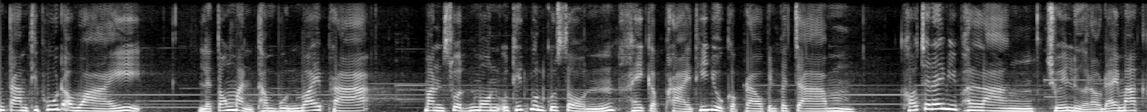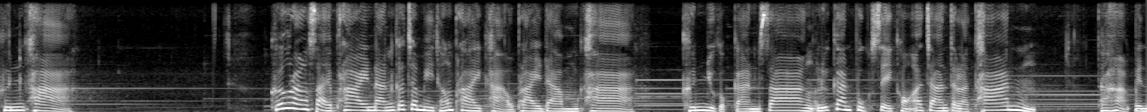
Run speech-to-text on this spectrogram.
ำตามที่พูดเอาไว้ และต้องหมั่นทำบุญไหว้พระ หมั่นสวดมนต์อุทิศบุญกุศลให้กับพรายที่อยู่กับเราเป็นประจำ เขาจะได้มีพลังช่วยเหลือเราได้มากขึ้นค่ะ เครื่องรางสายพรายนั้นก็จะมีทั้งพรายขาวพรายดำค่ะ ขึ้นอยู่กับการสร้างหรือการปลุกเสกของอาจารย์แต่ละท่าน ถ้าหากเป็น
